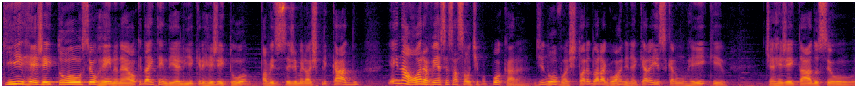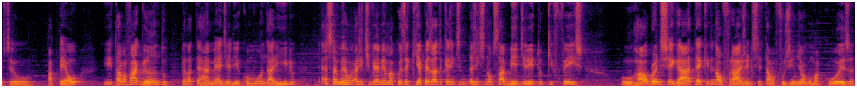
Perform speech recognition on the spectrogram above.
que rejeitou o seu reino, né? É o que dá a entender ali, que ele rejeitou. Talvez isso seja melhor explicado. E aí na hora vem a sensação, tipo, pô, cara, de novo, a história do Aragorn, né? Que era isso, que era um rei que tinha rejeitado o seu, o seu papel e estava vagando pela Terra-média ali como andarilho. Essa mesmo, a gente vê a mesma coisa aqui, apesar de que a gente, da gente não saber direito o que fez o Halbrand chegar até aquele naufrágio, ali, se ele estava fugindo de alguma coisa,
